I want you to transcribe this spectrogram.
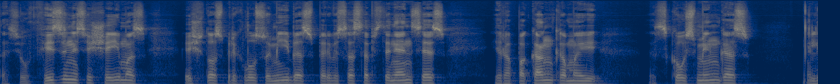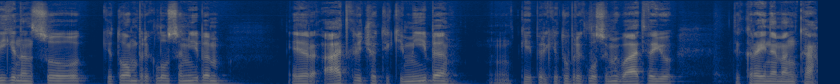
tas jau fizinis išėjimas iš šitos priklausomybės per visas abstinencijas yra pakankamai skausmingas, lyginant su kitom priklausomybėm ir atkryčio tikimybė, kaip ir kitų priklausomybių atveju, tikrai nemenka.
